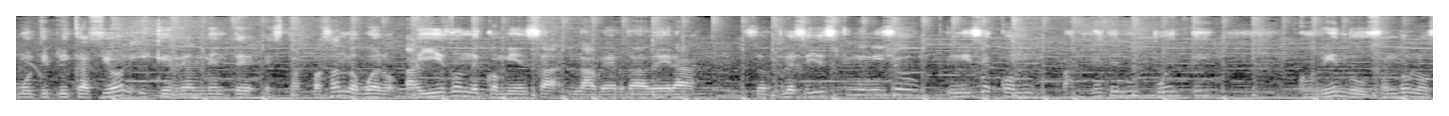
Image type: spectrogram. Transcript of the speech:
multiplicación y que realmente está pasando. Bueno, ahí es donde comienza la verdadera sorpresa. Y es que el inicio inicia con Magneto en un puente corriendo usando los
